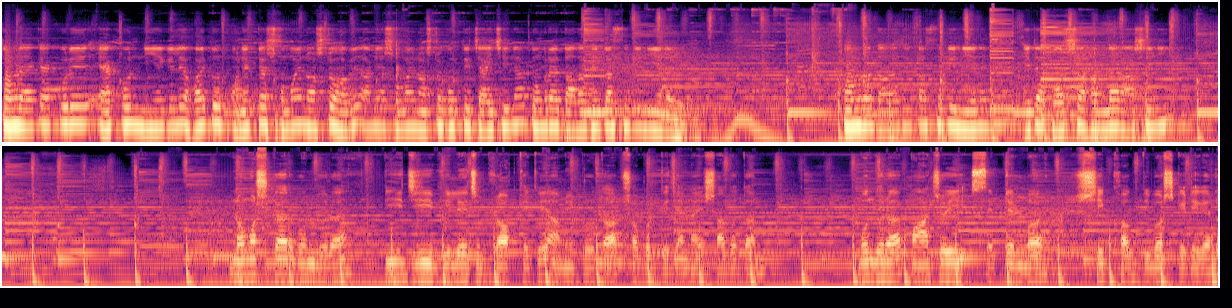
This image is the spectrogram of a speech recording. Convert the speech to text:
তোমরা এক এক করে এখন নিয়ে গেলে হয়তো অনেকটা সময় নষ্ট হবে। আমি আর সময় নষ্ট করতে চাইছি না। তোমরা দাদাদের কাছ থেকে নিয়ে নেবে। তোমরা দাদাদের কাছ থেকে নিয়ে নেবে। এটা বর্ষা হামলার আসেনি। নমস্কার বন্ধুরা পিজি ভিলেজ ব্লগ থেকে আমি প্রতাপ। সকলকে জানাই স্বাগতম। বন্ধুরা, পাঁচই সেপ্টেম্বর শিক্ষক দিবস কেটে গেল।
